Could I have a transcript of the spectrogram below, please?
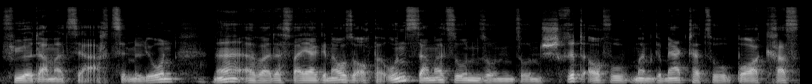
für damals ja 18 Millionen. Ne? Aber das war ja genauso auch bei uns damals so ein, so, ein, so ein Schritt auch, wo man gemerkt hat, so, boah, krass,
